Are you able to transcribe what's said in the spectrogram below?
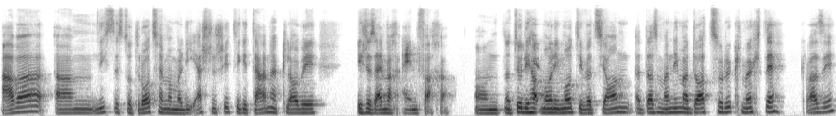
Aber ähm, nichtsdestotrotz, wenn man mal die ersten Schritte getan hat, glaube ich, ist es einfach einfacher. Und natürlich hat man die Motivation, dass man nicht mehr dort zurück möchte, quasi,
